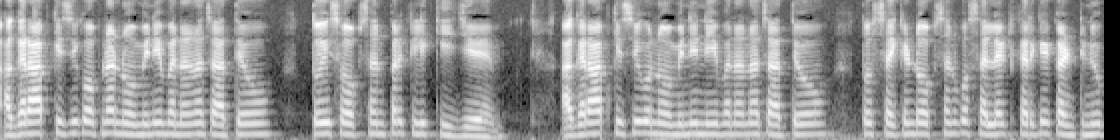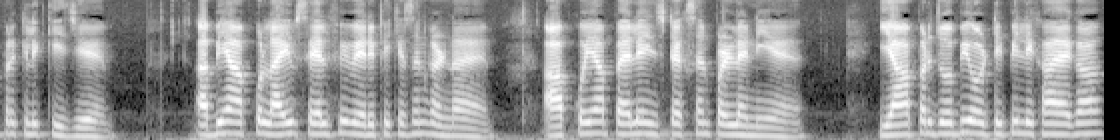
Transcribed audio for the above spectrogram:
अगर आप किसी को अपना नॉमिनी बनाना चाहते हो तो इस ऑप्शन पर क्लिक कीजिए। अगर आप किसी को नॉमिनी नहीं बनाना चाहते हो तो सेकंड ऑप्शन को सेलेक्ट करके कंटिन्यू पर क्लिक कीजिए। अभी आपको लाइव सेल्फी वेरिफिकेशन करना है। आपको यहाँ पहले इंस्ट्रक्शन पढ़ लेनी है। यहाँ पर जो भी ओटीपी लिखा आएगा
